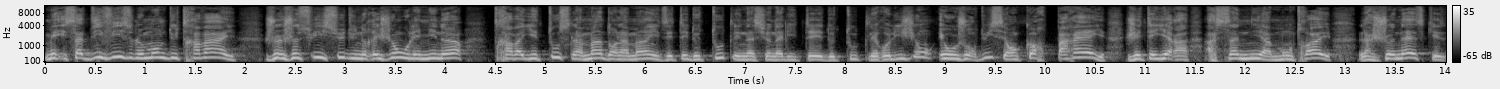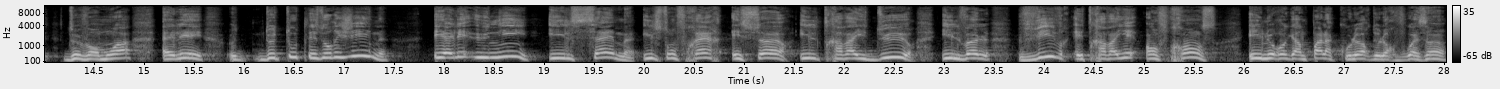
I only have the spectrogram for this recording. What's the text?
Mais ça divise le monde du travail. Je, suis issu d'une région où les mineurs travaillaient tous la main dans la main. Ils étaient de toutes les nationalités, de toutes les religions. Et aujourd'hui, c'est encore pareil. J'étais hier à, à Saint-Denis, à Montreuil. La jeunesse qui est devant moi, elle est euh, de toutes les origines. Et elle est unie. Ils s'aiment. Ils sont frères et sœurs. Ils travaillent dur. Ils veulent vivre et travailler en France et ils ne regardent pas la couleur de leurs voisins.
